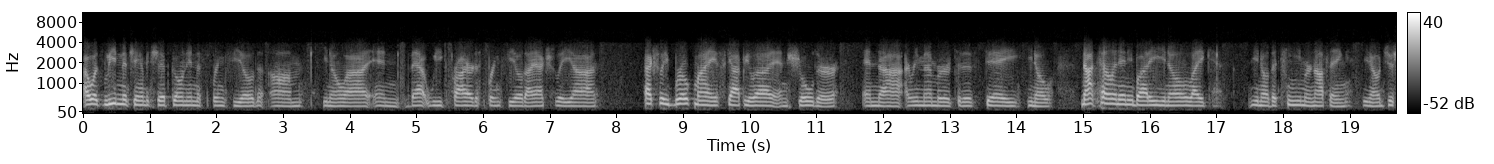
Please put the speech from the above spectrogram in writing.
I was leading the championship going into Springfield. Um, you know, uh, and that week prior to Springfield, I actually uh, actually broke my scapula and shoulder, and uh, I remember to this day, you know, not telling anybody, you know, like, you know, the team or nothing, you know, just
